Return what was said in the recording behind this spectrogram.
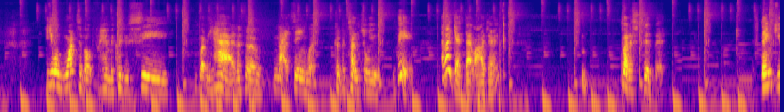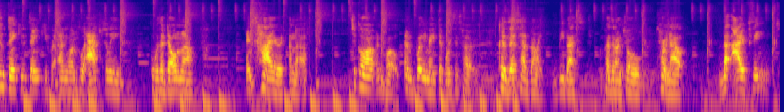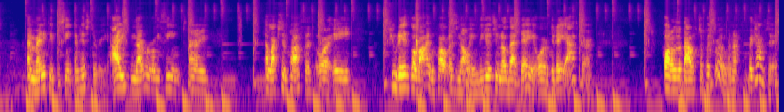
you would want to vote for him because you see what we had instead of not seeing what could potentially be. And I get that logic. But it's stupid thank you, thank you, thank you for everyone who actually was adult enough and tired enough to go out and vote and really make their voices heard. Because this has been like the best presidential turnout that I've seen. And many people seen in history. I've never really seen a election process or a few days go by without us knowing. We usually know that day or the day after all of the ballots are put through and they're counted.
